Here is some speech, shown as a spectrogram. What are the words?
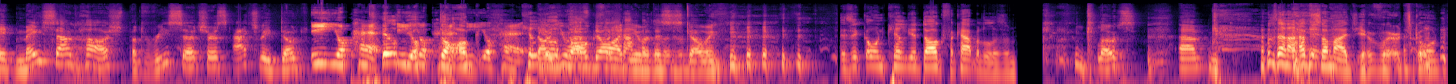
It may sound harsh, but researchers actually don't. Eat your pet. Kill eat your your, pet. dog. Eat your pet. Kill No, your you dog have no for idea where this is going. Is it going and kill your dog for capitalism? Close. Um, then I have some idea of where it's going.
